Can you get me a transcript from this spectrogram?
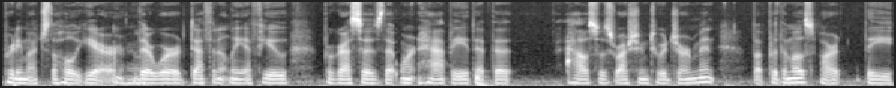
pretty much the whole year. Really? There were definitely a few progressives that weren't happy that the House was rushing to adjournment, but for the most part, the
